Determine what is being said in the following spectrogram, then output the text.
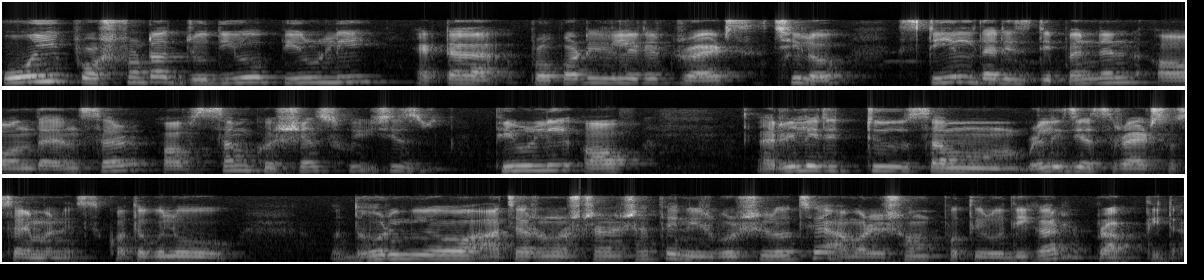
ওই প্রশ্নটা যদিও পিওরলি একটা প্রপার্টি রিলেটেড রাইটস ছিল still that is dependent on the answer of some questions which is purely of related to some religious rights of ceremonies কতগুলো ধর্মীয় আচার অনুষ্ঠানের সাথে নির্ভরশীল হচ্ছে আমার এই সম্পত্তির অধিকার প্রাপ্তিটা।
